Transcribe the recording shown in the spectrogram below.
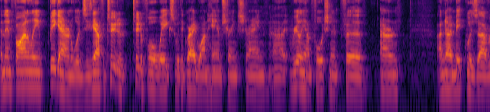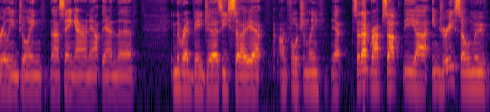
And then finally, big Aaron Woods. He's out for two to two to four weeks with a grade one hamstring strain. Uh, really unfortunate for Aaron. I know Mick was uh, really enjoying uh, seeing Aaron out there in the in the red V jersey. So yeah, unfortunately, yep. So that wraps up the uh, injury. So we'll move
